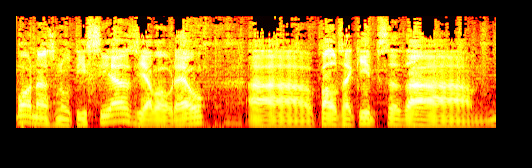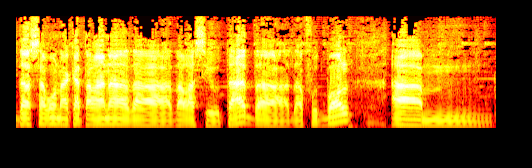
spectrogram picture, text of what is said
bones notícies, ja veureu, eh, pels equips de, de segona catalana de, de la ciutat, de, de futbol, amb,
